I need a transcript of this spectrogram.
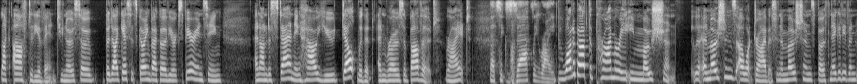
like after the event, you know. So, but I guess it's going back over your experiencing and understanding how you dealt with it and rose above it, right? That's exactly right. But what about the primary emotion? Emotions are what drive us, and emotions, both negative and,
